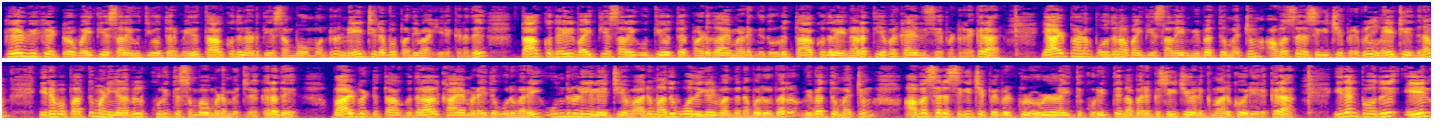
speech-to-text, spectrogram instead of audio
கேள்வி கேட்ட வைத்தியசாலை உத்தியோகத்தர் மீது தாக்குதல் நடத்திய சம்பவம் ஒன்று நேற்றிரவு பதிவாகியிருக்கிறது. தாக்குதலில் வைத்தியசாலை உத்தியோகத்தர் படுகாயமடைந்ததோடு தாக்குதலை நடத்தியவர் கைது செய்யப்பட்டிருக்கிறார். யாழ்ப்பாணம் போதனா வைத்தியசாலையின் விபத்து மற்றும் அவசர சிகிச்சை பிரிவில் நேற்றைய தினம் இரவு பத்து மணியளவில் குறித்த சம்பவம் இடம்பெற்றிருக்கிறது. வாழ்வெட்டு தாக்குதலால் காயமடைந்த ஒருவரை உந்துருளியில் ஏற்றியவாறு மது போதையில் வந்த நபர் ஒருவர் விபத்து மற்றும் அவசர சிகிச்சை பிரிவிற்குள் உள்நுழைத்து குறித்து நபருக்கு சிகிச்சை அளிக்குமாறு கோரியிருக்கிறார். இதன்போது ஏன்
